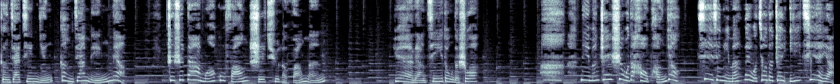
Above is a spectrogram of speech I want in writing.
更加晶莹，更加明亮。只是大蘑菇房失去了房门。月亮激动地说：“啊，你们真是我的好朋友，谢谢你们为我做的这一切呀！”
